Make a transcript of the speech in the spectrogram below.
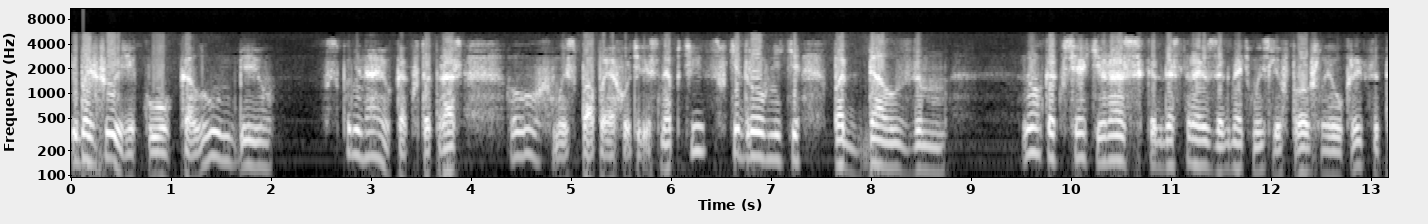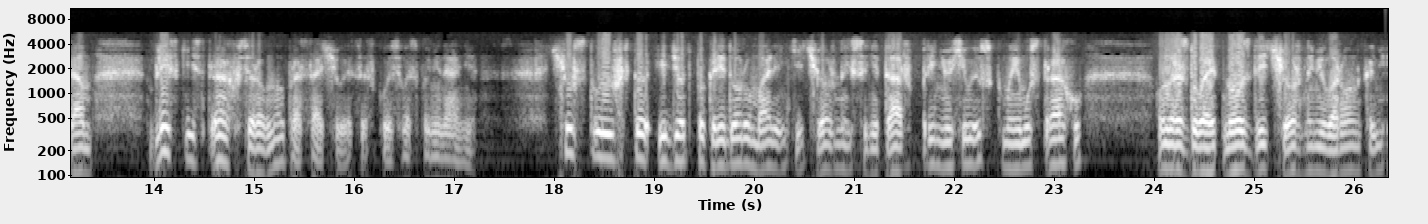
и большую реку Колумбию. Вспоминаю, как в тот раз, ух, мы с папой охотились на птиц в кедровнике под Далзом. Но, как всякий раз, когда стараюсь загнать мысли в прошлое и укрыться там, близкий страх все равно просачивается сквозь воспоминания. Чувствую, что идет по коридору маленький черный санитар. Принюхиваюсь к моему страху. Он раздувает ноздри черными воронками,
